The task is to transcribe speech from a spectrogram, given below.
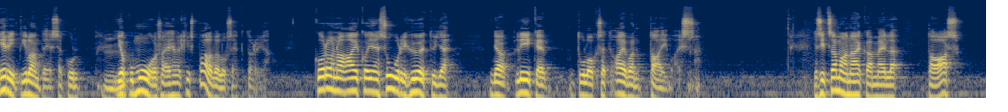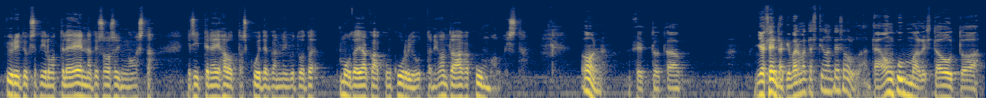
eri tilanteessa kuin mm-hmm. joku muu osa esimerkiksi palvelusektoria korona-aikojen suuri hyötyjä ja liiketulokset aivan taivaissa. Ja sitten samaan aikaan meillä taas yritykset ilmoittelee ennätysosingoista ja sitten ei haluttaisi kuitenkaan niin kuin tuota muuta jakaa kuin kurjuutta, niin on tämä aika kummallista. On. Et tota, ja sen takia varmaan tässä tilanteessa ollaan. Tämä on kummallista, outoa.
